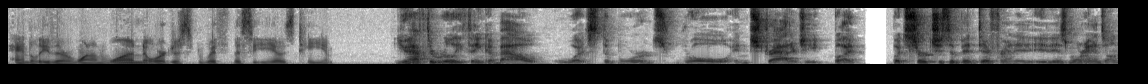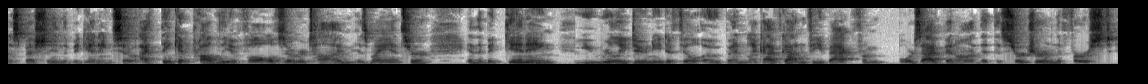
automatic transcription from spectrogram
handled either one on one or just with the CEO's team? You have to really think about what's the board's role and strategy, but but search is a bit different. It, it is more hands on, especially in the beginning. So I think it probably evolves over time, is my answer. In the beginning, you really do need to feel open. Like I've gotten feedback from boards I've been on that the searcher in the first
